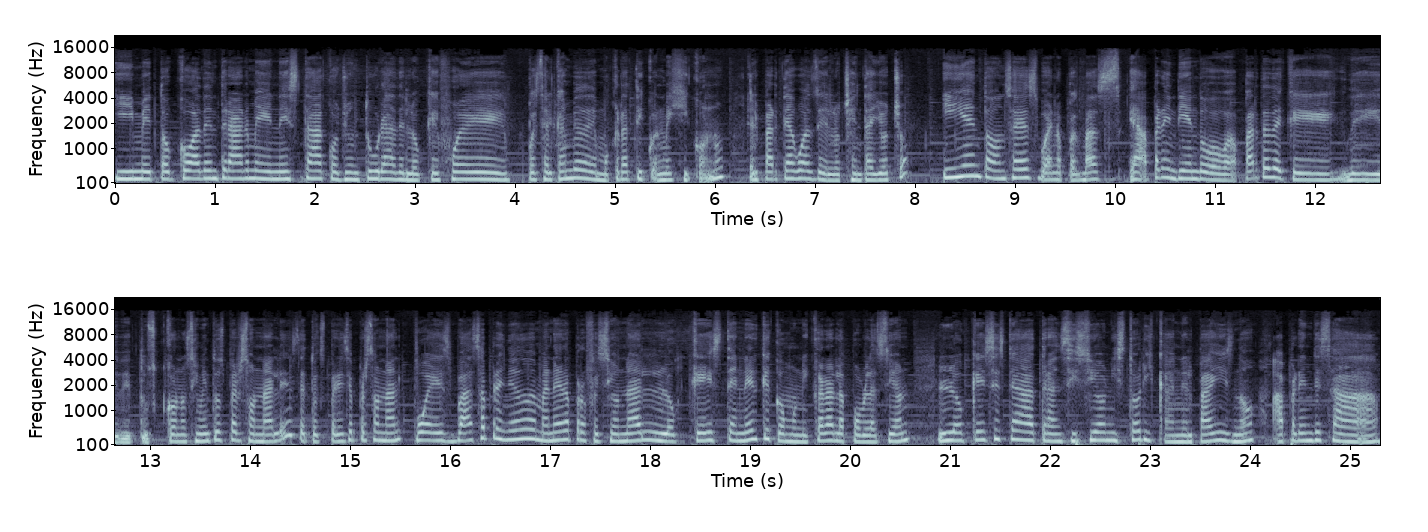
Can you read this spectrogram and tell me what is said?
Y me tocó adentrarme en esta coyuntura de lo que fue pues el cambio democrático en México, ¿no? El parteaguas del 88 y entonces, bueno, pues vas aprendiendo, aparte de que de, tus conocimientos personales, de tu experiencia personal, pues vas aprendiendo de manera profesional lo que es tener que comunicar a la población, lo que es esta transición histórica en el país, ¿no? Aprendes a,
